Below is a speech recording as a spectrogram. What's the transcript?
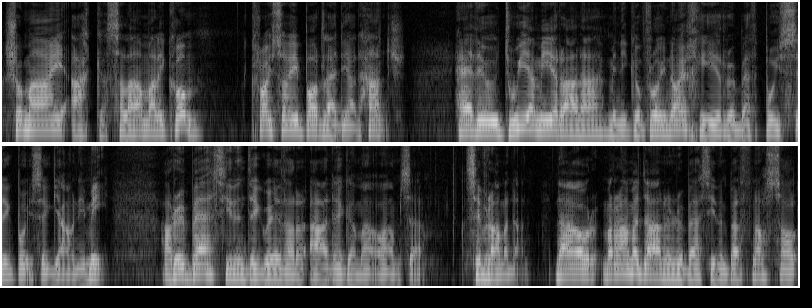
siwmai ac salam alaikum. Croeso i bodlediad Hanch. Heddiw dwi am i Rana mynd i gyflwyno i chi rhywbeth bwysig bwysig iawn i mi, a rhywbeth sydd yn digwydd ar yr adeg yma o amser, sef Ramadan. Nawr, mae Ramadan yn rhywbeth sydd yn berthnosol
